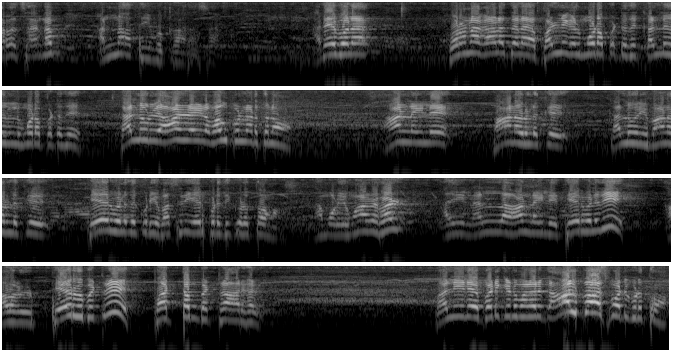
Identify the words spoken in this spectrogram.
அரசாங்கம் அண்ணா திமுக அரசாங்கம். அதே போல கொரோனா காலத்துல பள்ளிகள் மூடப்பட்டது கல்லூரிகள் மூடப்பட்டது. கல்லூரி ஆன்லைனில் வகுப்பு நடத்தணும். ஆன்லைனில் மாணவர்களுக்கு கல்லூரி மாணவர்களுக்கு தேர்வு எழுதக்கூடிய வசதி ஏற்படுத்தி கொடுத்தோம். நம்முடைய மாணவர்கள் அதில் நல்ல ஆன்லைனிலே தேர்வு எழுதி அவர்கள் தேர்வு பெற்று பட்டம் பெற்றார்கள். பள்ளியிலே படிக்கணுமானவருக்கு ஆல் பாஸ் போட்டு கொடுத்தோம்.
